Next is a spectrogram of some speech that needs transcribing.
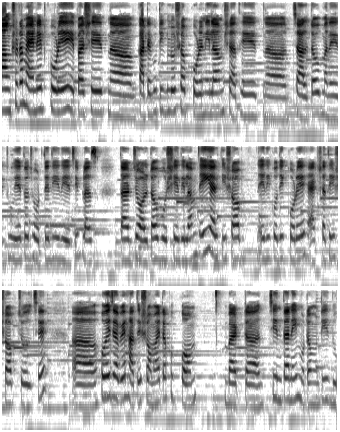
মাংসটা ম্যারিনেট করে এপাশে কাটাকুটিগুলো সব করে নিলাম, সাথে চালটাও মানে ধুয়ে তো ঝরতে দিয়ে দিয়েছি, প্লাস তার জলটাও বসিয়ে দিলাম। এই আর কি, সব এদিক ওদিক করে একসাথেই সব চলছে। হয়ে যাবে হাতের সময়টা খুব কম, বাট চিন্তা নেই, মোটামুটি দু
